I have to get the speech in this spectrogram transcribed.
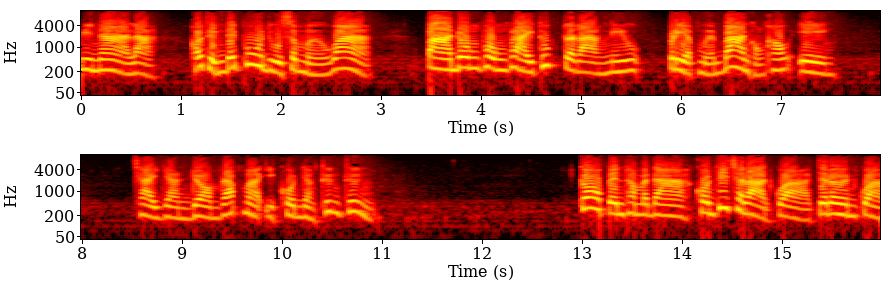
มีหน้าล่ะ เขาถึงได้พูดอยู่เสมอว่า ป่าดงพงไพรทุกตารางนิ้ว เปรียบเหมือนบ้านของเขาเอง ชายยันยอมรับมาอีกคนอย่างทึ่งๆ ก็เป็นธรรมดาคนที่ฉลาดกว่าเจริญกว่า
